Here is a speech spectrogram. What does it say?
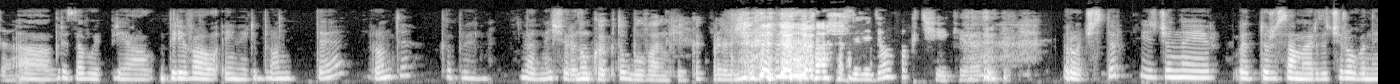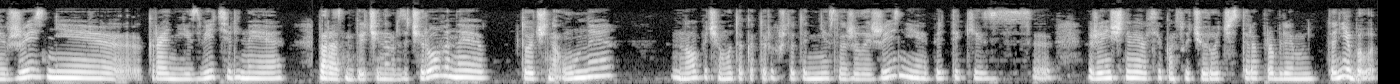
да. а, грозовой перевал, перевал Эмили Бронте, Бронте, как правильно? Ладно, еще раз. Ну-ка, кто был в Англии? Как правильно? Заведем факт-чекера. Рочестер из Джейн Эйр. Это то же самое, разочарованные в жизни, крайне язвительные, по разным причинам разочарованные, точно умные, но почему-то которых что-то не сложилось в жизни. И опять-таки с э, женщинами, во всяком случае, у Рочестера проблем-то не было.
